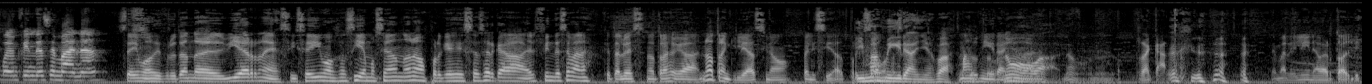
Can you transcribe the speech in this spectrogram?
Buen fin de semana. Seguimos disfrutando del viernes y seguimos así emocionándonos porque se acerca el fin de semana que tal vez no traiga no tranquilidad sino felicidad. Y más migrañas, basta. Más migrañas, No, va, no, no, no. De Marilina Bertoldi.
